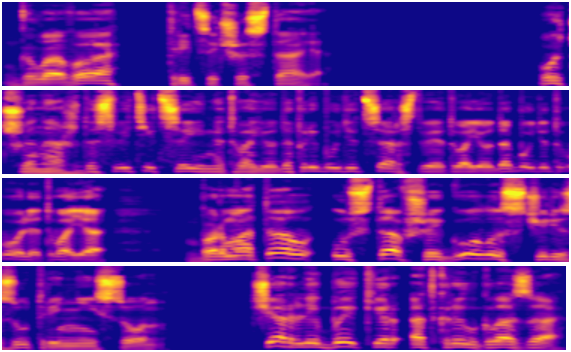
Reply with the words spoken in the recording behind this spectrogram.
Глава тридцать шестая. «Отче наш, да светится имя Твое, да пребудет царствие Твое, да будет воля Твоя!» Бормотал уставший голос через утренний сон. Чарли Беккер открыл глаза.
